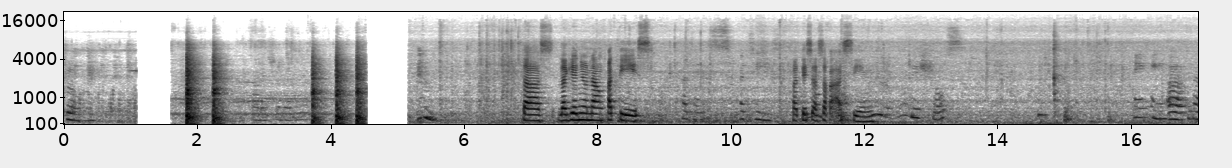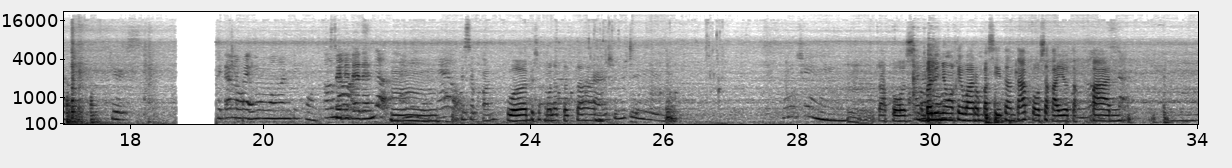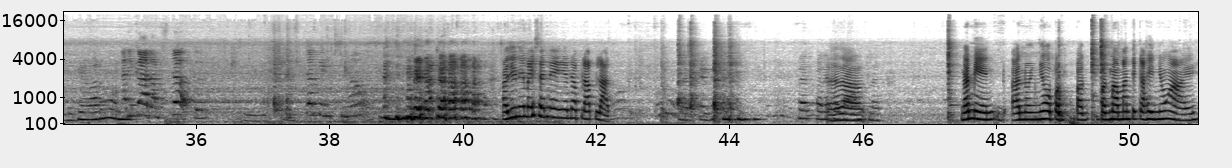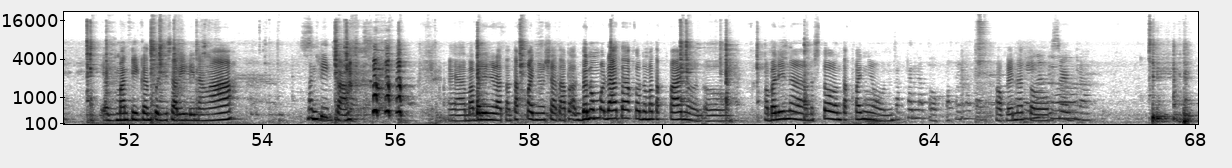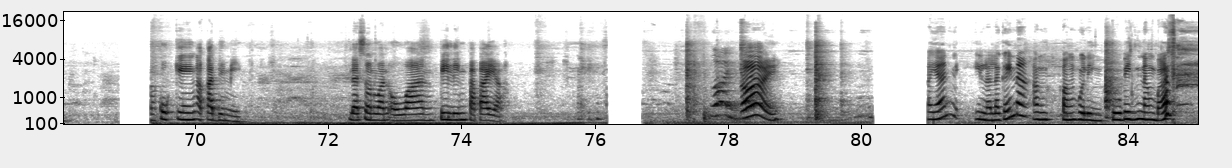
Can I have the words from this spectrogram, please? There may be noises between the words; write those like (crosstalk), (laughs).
Tas lagyan nyo ng patis. Patis. Patis. Patis at saka asin. Eh. Ah, kita. Cheers. Teka, ano kaya mo mga antik mo? Set it Eden. Hmm. Pisok on. Wow, besok mo na tatan. Hmm. Tapos, mabalin nyo nga kay warang basitan. Tapos, sa kayo takpan. Ayun ni may sanay, yan na plat-plat. Flat. Ngamin, ano nyo, pag, pag, pagmamantikahin nyo nga eh, agmantikan to yung sarili na nga mantika. (laughs) Kaya mabalin nyo lahat. Takpan nyo siya. Tapos, agdanon mo data ako na matakpan nun. O, mabalin na. Naston, takpan yun. Takpan na to. Okay na to. Okay na to. Serve na. Cooking Academy. Lesson 101, Peeling Papaya. Boy, Oy! Ayan, ilalagay na ang panghuling tubig ng bas. (laughs)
